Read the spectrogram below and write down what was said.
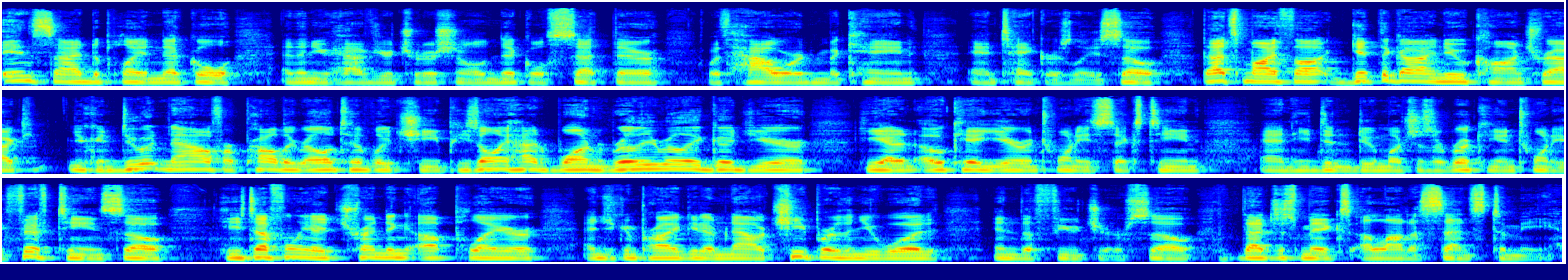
inside to play nickel, and then you have your traditional nickel set there with Howard, McCain, and Tankersley. So that's my thought. Get the guy a new contract. You can do it now for probably relatively cheap. He's only had one really, really good year. He had an okay year in 2016, and he didn't do much as a rookie in 2015. So he's definitely a trending up player, and you can probably get him now cheaper than you would in the future. So that just makes a lot of sense to me.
